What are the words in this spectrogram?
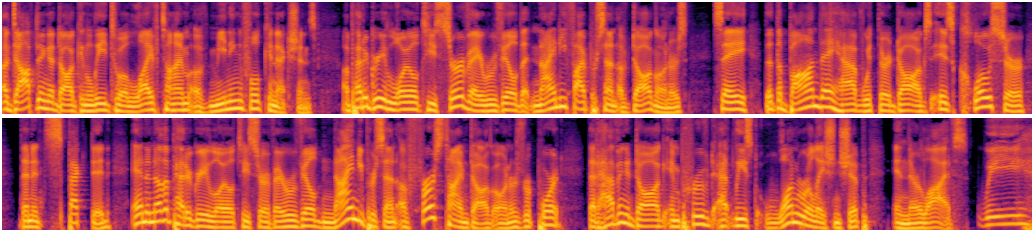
Adopting a dog can lead to a lifetime of meaningful connections. A pedigree loyalty survey revealed that 95% of dog owners say that the bond they have with their dogs is closer than expected. And another pedigree loyalty survey revealed 90% of first time dog owners report that having a dog improved at least one relationship in their lives. We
